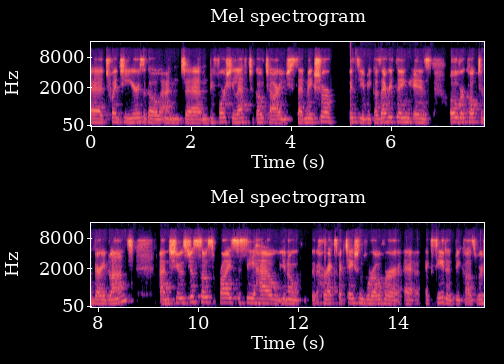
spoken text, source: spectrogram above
uh, 20 years ago, and um, before she left to go to Ireland, she said make sure with you because everything is overcooked and very bland. And she was just so surprised to see how, you know, her expectations were over uh, exceeded because we're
